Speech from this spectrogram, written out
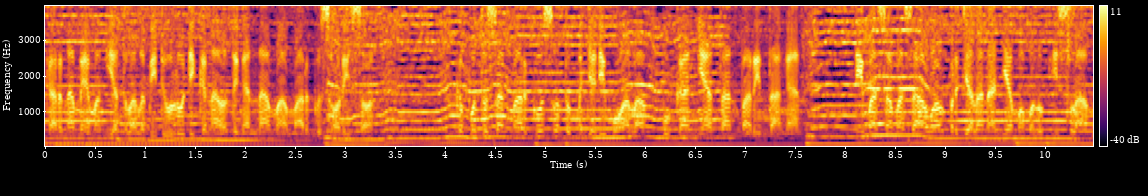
karena memang ia telah lebih dulu dikenal dengan nama Markus Horizon. Keputusan Markus untuk menjadi mualaf bukannya tanpa rintangan. Di masa-masa awal perjalanannya memeluk Islam,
